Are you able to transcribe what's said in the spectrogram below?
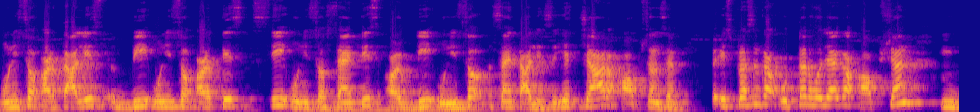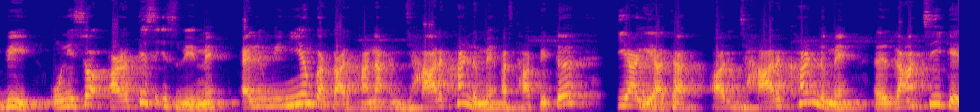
1948, बी 1938, सी 1937 और डी 1947 ये चार ऑप्शंस हैं। तो इस प्रश्न का उत्तर हो जाएगा ऑप्शन बी 1938 ईस्वी में एल्यूमिनियम का कारखाना झारखंड में स्थापित किया गया था और झारखंड में रांची के,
